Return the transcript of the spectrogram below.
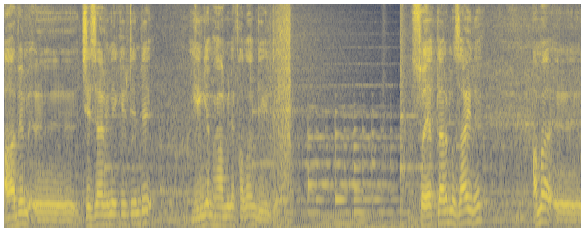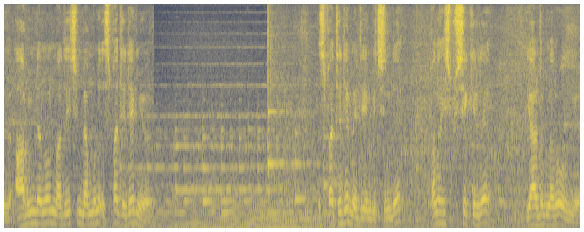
Abim e, cezaevine girdiğinde yengem hamile falan değildi. Soyadlarımız aynı ama e, abimden olmadığı için ben bunu ispat edemiyorum. Ispat edemediğim için de bana hiçbir şekilde yardımları olmuyor.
